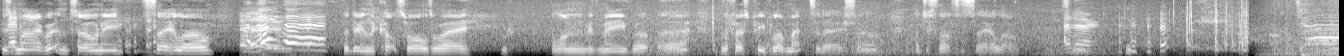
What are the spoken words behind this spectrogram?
There's Margaret and Tony. Say hello. Hello there. They're doing the Cotswolds way along with me, but uh, they're the first people I've met today, so I just thought to say hello. Hello. Just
